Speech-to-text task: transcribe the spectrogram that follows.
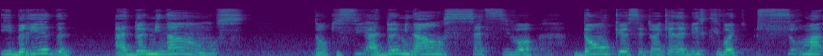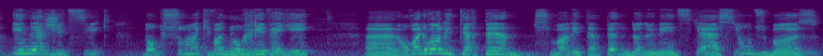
hybride à dominance. Donc ici, à dominance sativa. Donc, c'est un cannabis qui va être sûrement énergétique, donc sûrement qui va nous réveiller. Euh, on va aller voir les terpènes. Souvent, les terpènes donnent une indication du buzz.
